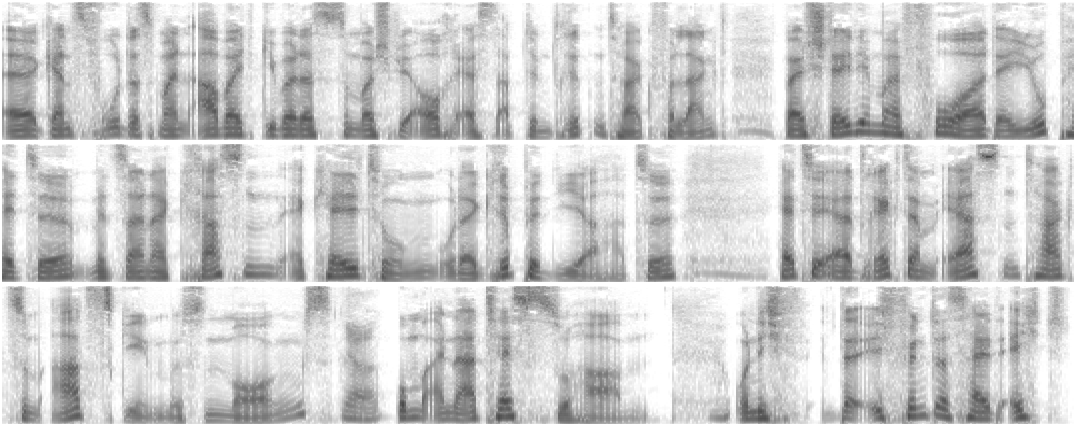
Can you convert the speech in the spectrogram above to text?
Äh, ganz froh, dass mein Arbeitgeber das zum Beispiel auch erst ab dem dritten Tag verlangt. Weil stell dir mal vor, der Jupp hätte mit seiner krassen Erkältung oder Grippe, die er hatte, hätte er direkt am ersten Tag zum Arzt gehen müssen morgens, Ja. um einen Attest zu haben. Und ich, ich finde das halt echt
